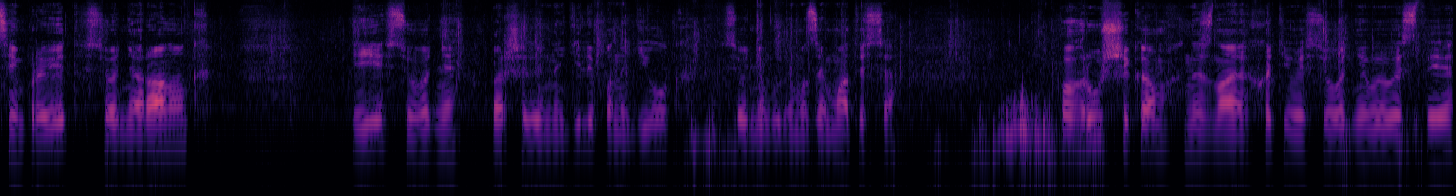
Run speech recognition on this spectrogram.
Всім привіт! Сьогодні ранок. І сьогодні перший день неділі, понеділок. Сьогодні будемо займатися погрузчиком. Не знаю, хотіли сьогодні вивезти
